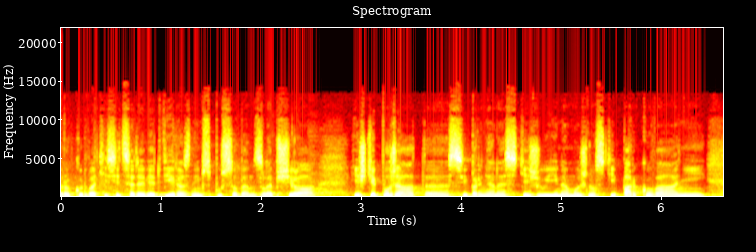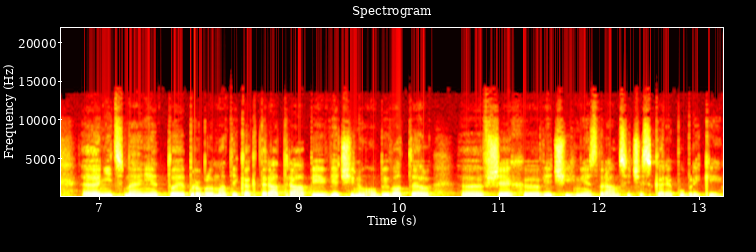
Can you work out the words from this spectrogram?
roku 2009 výrazným způsobem zlepšila. Ještě pořád si Brňané stěžují na možnosti parkování, nicméně to je problematika, která která trápí většinu obyvatel eh, všech eh, větších měst v rámci České republiky.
